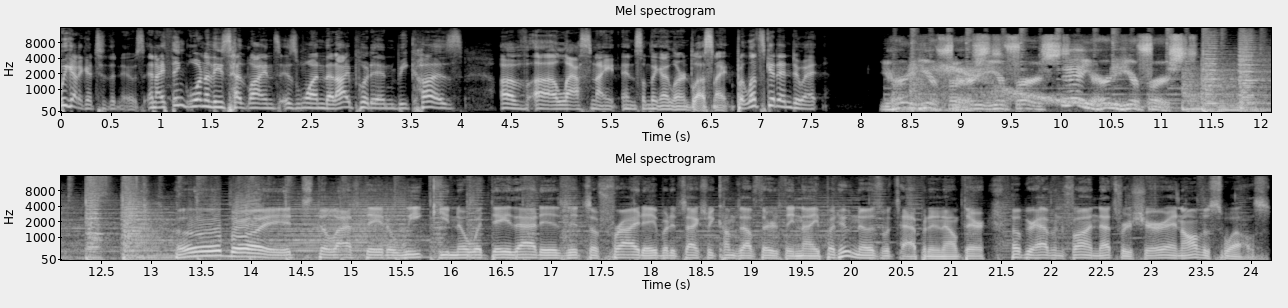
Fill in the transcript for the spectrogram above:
we got to get to the news, and I think one of these headlines is one that I put in because of uh, last night and something I learned last night. But let's get into it. You heard it here first. You heard it here first. Yeah, you heard it here first. Oh boy, it's the last day of the week. You know what day that is. It's a Friday, but it actually comes out Thursday night. But who knows what's happening out there? Hope you're having fun, that's for sure, and all the swells.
